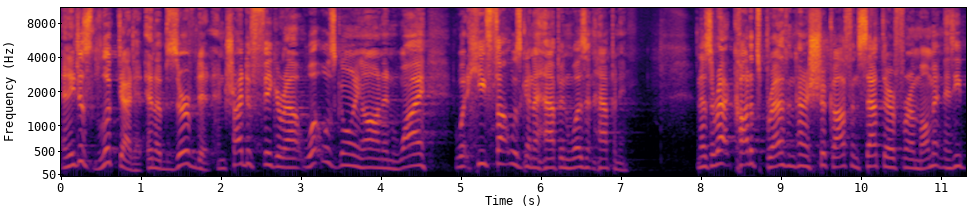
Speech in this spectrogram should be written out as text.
And he just looked at it and observed it and tried to figure out what was going on and why what he thought was going to happen wasn't happening. And as the rat caught its breath and kind of shook off and sat there for a moment, and as he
